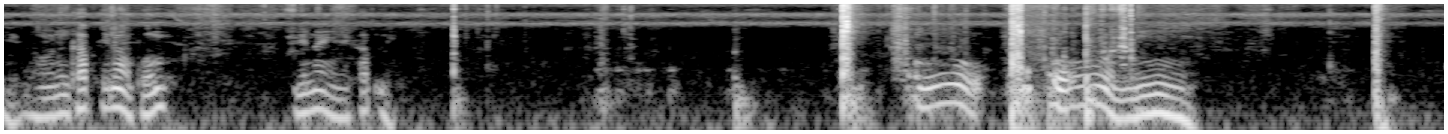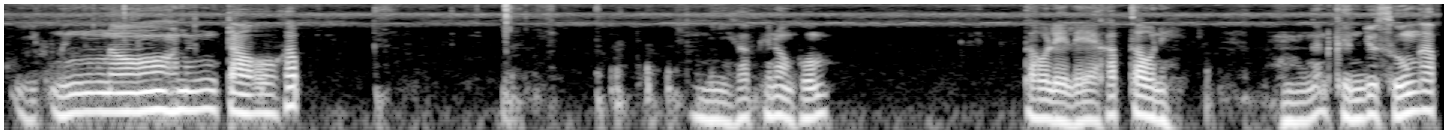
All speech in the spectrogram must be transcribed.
อีกหนึ่งครับพี่น้องผมนี่ไหนนะครับโอ้โอ้นี่อีกหนึ่งนอหนึ่งเต่าครับ นี่ครับพี่น้องผม เต่าเหล่ๆครับเต่านี่งั้นขึ้นอยู่สูงครับ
